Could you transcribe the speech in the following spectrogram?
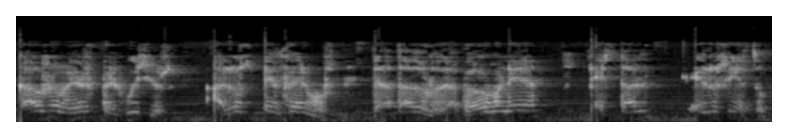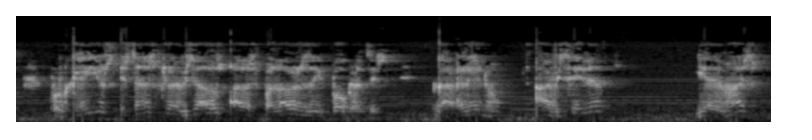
causa mayores perjuicios a los enfermos tratándolos de la peor manera, están en lo cierto, porque ellos están esclavizados a las palabras de Hipócrates, Galeno, Avicena y además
